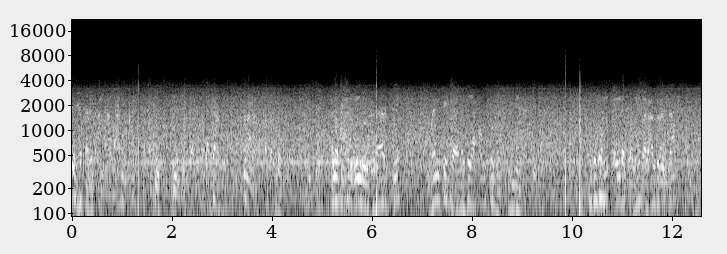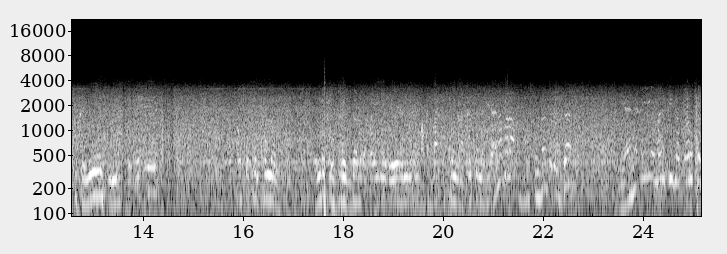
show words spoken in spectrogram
شبه قريب عن يعني أتكلم أنا بعرف إنه المدارس دي منطقة يعني فيها بالسنين كثير وتكون عندك الهبة الأزرق ده كمية في الناس حوسة كلهم عندك الخريب ده الأبيض محبات كلها كتلة أنا بلا السودان بالذات يعني أي منطقة تمكن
